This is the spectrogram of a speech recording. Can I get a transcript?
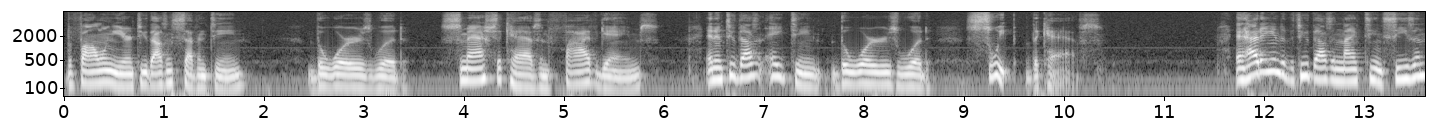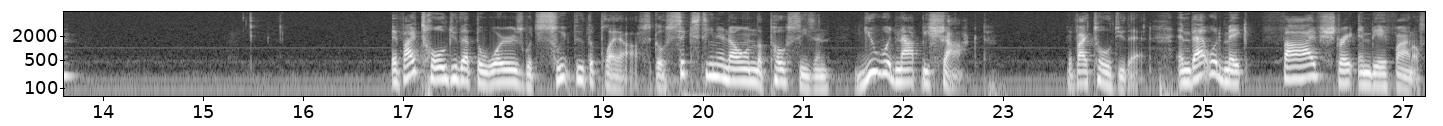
the following year, in 2017, the Warriors would smash the Cavs in five games. And in 2018, the Warriors would sweep the Cavs. And heading into the 2019 season, if I told you that the Warriors would sweep through the playoffs, go 16 0 in the postseason, you would not be shocked if I told you that. And that would make five straight NBA Finals,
